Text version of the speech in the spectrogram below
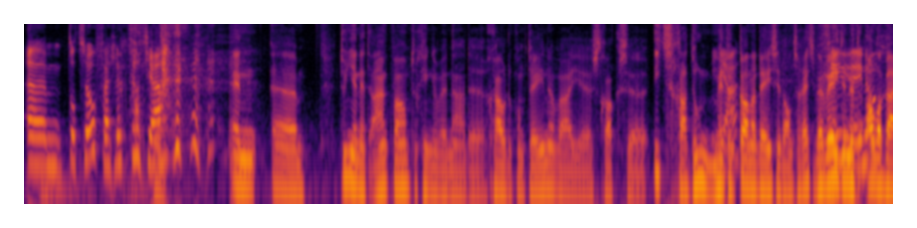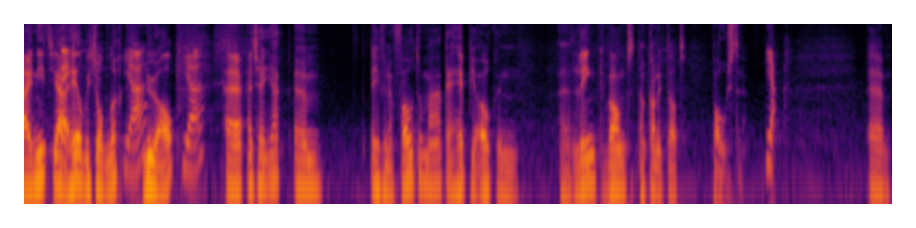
Um, tot zover lukt dat, ja. ja. En um, toen je net aankwam, toen gingen we naar de Gouden Container, waar je straks uh, iets gaat doen met ja. een Canadese danseres. We weten het nog? allebei niet. Ja, nee. heel bijzonder. Ja. Nu al. Ja. Uh, en zei, ja, um, even een foto maken. Heb je ook een uh, link? Want dan kan ik dat posten. Ja. Um,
